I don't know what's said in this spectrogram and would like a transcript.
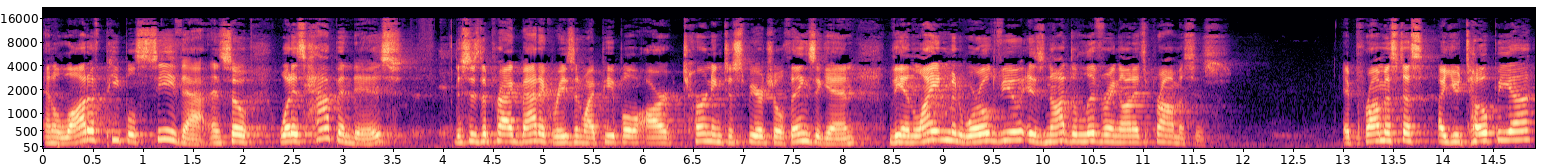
And a lot of people see that. And so what has happened is this is the pragmatic reason why people are turning to spiritual things again. The Enlightenment worldview is not delivering on its promises. It promised us a utopia,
